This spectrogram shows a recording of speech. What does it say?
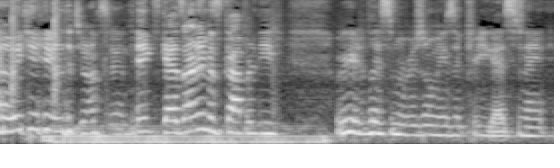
can hear the drums, man. Thanks, guys. Our name is Koppur Thief. We're here to play some original music for you guys tonight.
